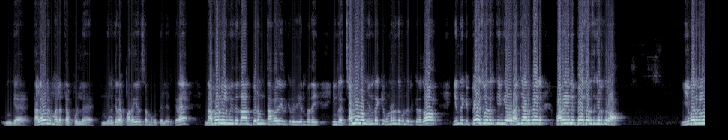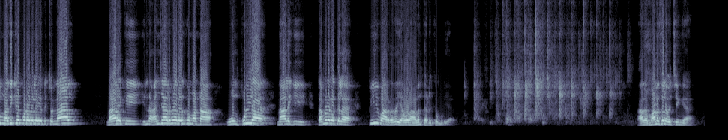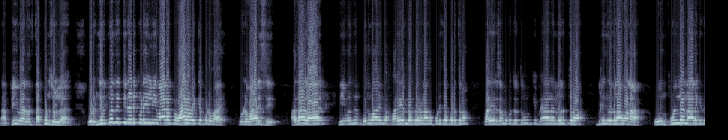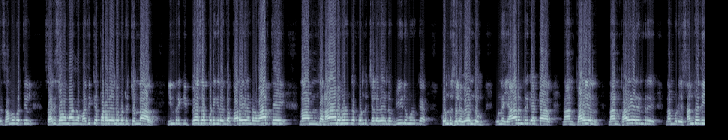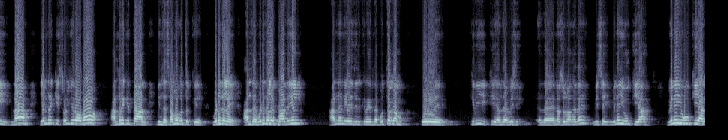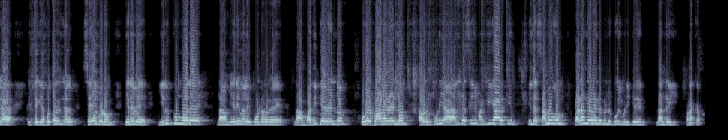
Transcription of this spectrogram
இங்கே தலைவர்கள் மேலே தப்பு இல்லை. இங்கே இருக்கிற பறையர் சமூகத்தில் இருக்கிற நபர்கள் மீதுதான் பெரும் தவறு இருக்கிறது என்பதை இந்த சமூகம் என்றைக்கு உணர்ந்து கொண்டு இருக்கிறதோ இன்றைக்கு பேசுவதற்கு இங்கே ஒரு அஞ்சாறு பேர் பறையன்னு பேசுறதுக்கு இருக்கிறோம். இவர்களும் மதிக்கப்படவில்லை என்று சொன்னால் நாளைக்கு இந்த அஞ்சாறு பேர் இருக்க மாட்டான். உன் புள்ள நாளைக்கு தமிழகத்தில் பீ வாடுறதை எவனாலும் தடுக்க முடியாது. அதை மனசில் வச்சுங்க. நான் பீ வாடுறது தப்புன்னு சொல்ல. ஒரு நிர்பந்தத்தின் அடிப்படையில் நீ வார வார வைக்கப்படுவாய். உன்னோட வாரிசு. அதால நீ வந்து பொதுவா இந்த பறையன்ற பேரை நாங்க புனிதப்படுத்துறோம். பறையர் சமூகத்தை தூக்கி மேல நிறுத்துறோம். இப்படிங்கிறதெல்லாம் வேணாம். உன் புள்ள நாளைக்கு இந்த சமூகத்தில் சரிசமமாக மதிக்கப்பட வேண்டும் என்று சொன்னால் இன்றைக்கு பேசப்படுகிற இந்த பறையர் என்ற வார்த்தையை நாம் இந்த நாடு முழுக்க கொண்டு செல்ல வேண்டும் வீடு முழுக்க கொண்டு செல்ல வேண்டும். உன்னை யார் என்று கேட்டால் நான் பறையன் நான் பறையர் என்று நம்முடைய சந்ததி நாம் என்றைக்கு சொல்கிறோமோ அன்றைக்குத்தான் இந்த சமூகத்திற்கு விடுதலை. அந்த விடுதலை பாதையில் அண்ணன் எழுதியிருக்கிற இந்த புத்தகம் ஒரு கிரிக்கு அந்த விசை அந்த என்ன சொல்லுவாங்க அதை? விசை வினை ஊக்கியா? வினை ஊக்கியாக இத்தகைய புத்தகங்கள் செயல்படும். எனவே இருக்கும்போதே நாம் எரிமலை போன்றவர்களை நாம் மதிக்க வேண்டும் புகழ் பாட வேண்டும். அவர்களுக்குரிய அந்தஸ்தையும் அங்கீகாரத்தையும் இந்த சமூகம் வழங்க வேண்டும் என்று கூறி முடிக்கிறேன். நன்றி வணக்கம்.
